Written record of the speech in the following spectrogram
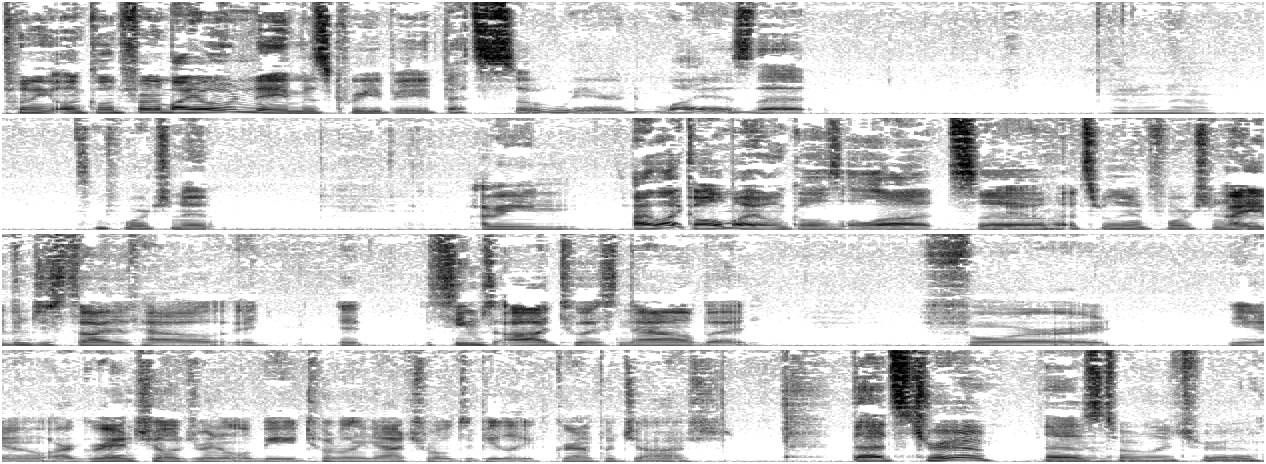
putting uncle in front of my own name is creepy. That's so weird. Why is that? I don't know. It's unfortunate. I mean, I like all my uncles a lot, so Yeah. that's really unfortunate. I even just thought of how it, it seems odd to us now, but for you know our grandchildren, it will be totally natural to be like Grandpa Josh. that's true. That's Yeah. totally true.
